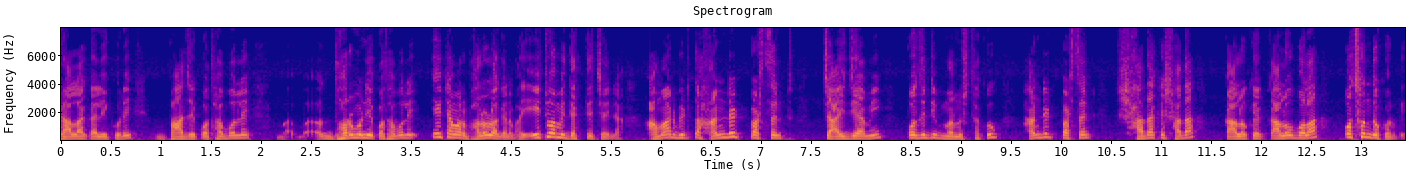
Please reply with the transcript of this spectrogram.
গালাগালি করে, বাজে কথা বলে, ধর্ম নিয়ে কথা বলে, এটা আমার ভালো লাগে না ভাই, এটাও আমি দেখতে চাই না। আমার ভিড় হান্ড্রেড পার্সেন্ট চাই যে আমি পজিটিভ মানুষ থাকুক, হান্ড্রেড পার্সেন্ট সাদাকে সাদা, কালোকে কালো বলা পছন্দ করবে।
